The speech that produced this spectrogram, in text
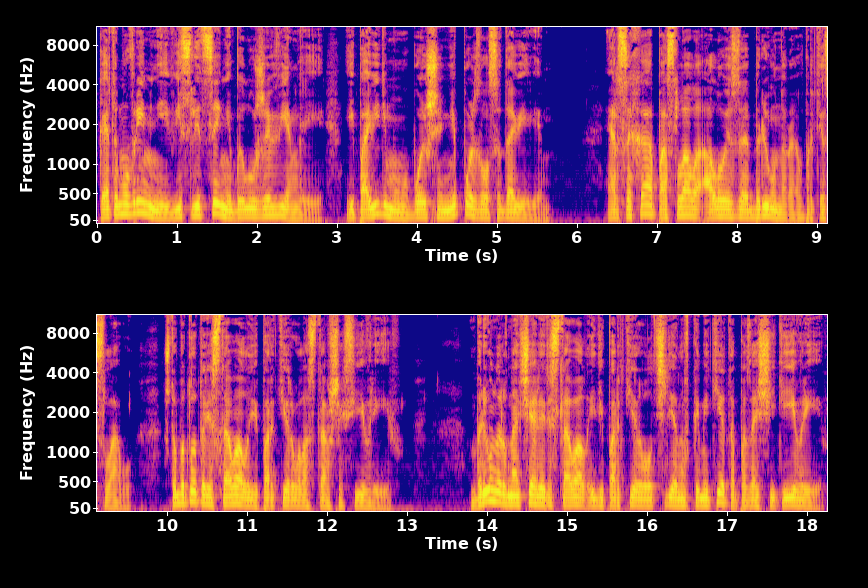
К этому времени Вислицени был уже в Венгрии и, по-видимому, больше не пользовался доверием. РСХ послала Алоиза Брюнера в Братиславу, чтобы тот арестовал и депортировал оставшихся евреев. Брюнер вначале арестовал и депортировал членов Комитета по защите евреев,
